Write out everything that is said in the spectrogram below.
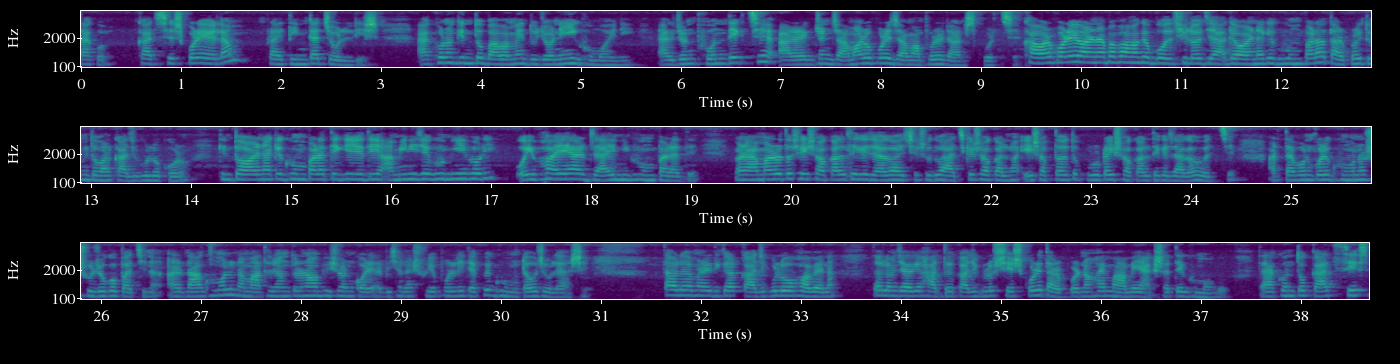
দেখো, কাজ শেষ করে এলাম প্রায় তিনটা চল্লিশ। এখনও কিন্তু বাবা মেয়ে দুজনেই ঘুমোয়নি। একজন ফোন দেখছে আর একজন জামার ওপরে জামা পরে ডান্স করছে। খাওয়ার পরেই অয়নার বাবা আমাকে বলছিল যে, আগে অয়নাকে ঘুম পাড়াও, তারপরে তুমি তোমার কাজগুলো করো। কিন্তু অয়নাকে ঘুম পাড়াতে গিয়ে যদি আমি নিজে ঘুমিয়ে পড়ি, ওই ভয়ে আর যাইনি ঘুম পাড়াতে। কারণ আমারও তো সেই সকাল থেকে জাগা হয়েছে, শুধু আজকে সকাল নয়, এই সপ্তাহে তো পুরোটাই সকাল থেকে জাগা হচ্ছে। আর তেমন করে ঘুমানোর সুযোগও পাচ্ছি না। আর না ঘুমোলে না মাথা যন্ত্রণাও ভীষণ করে, আর বিছানায় শুয়ে পড়লেই দেখবে ঘুমটাও চলে আসে। তাহলে আমার এদিকে আর কাজগুলোও হবে না। তাহলে আমি আগে হাত ধুয়ে কাজগুলো শেষ করে তারপর না হয় মামে একসাথে ঘুমাবো। তো এখন তো কাজ শেষ।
